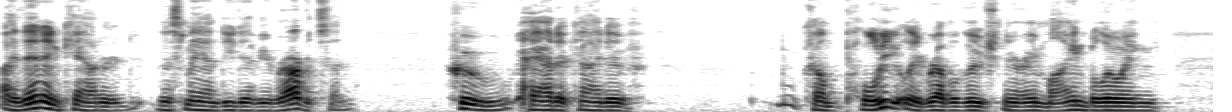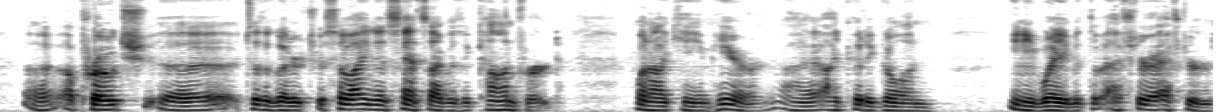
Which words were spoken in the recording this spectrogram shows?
I then encountered this man, D.W. Robertson, who had a kind of completely revolutionary, mind blowing uh, approach uh, to the literature. So, in a sense, I was a convert when I came here. I, I could have gone any way, but the, after after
